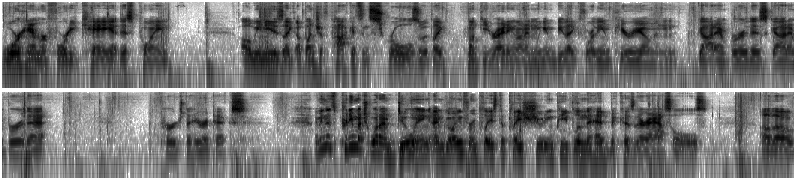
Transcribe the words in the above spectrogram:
Warhammer 40k at this point. All we need is like a bunch of pockets and scrolls with like funky writing on it, and we can be like for the Imperium and God Emperor this, God Emperor that. Purge the heretics. I mean, that's pretty much what I'm doing. I'm going from place to place shooting people in the head because they're assholes. Although,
